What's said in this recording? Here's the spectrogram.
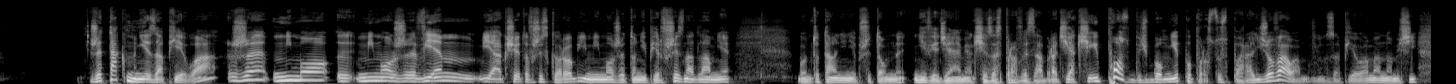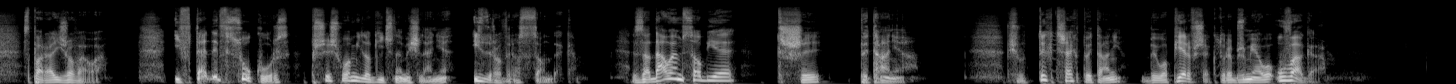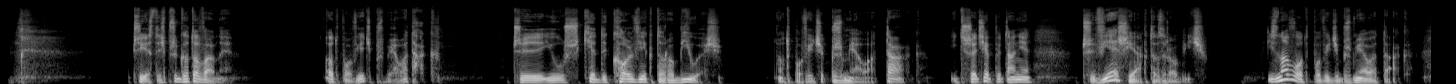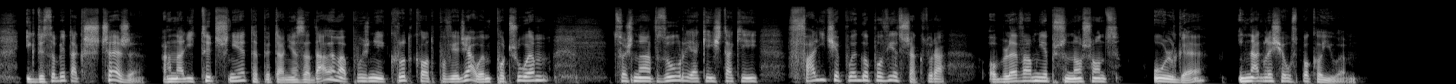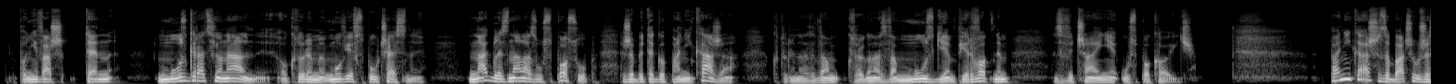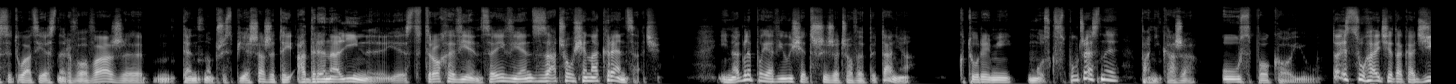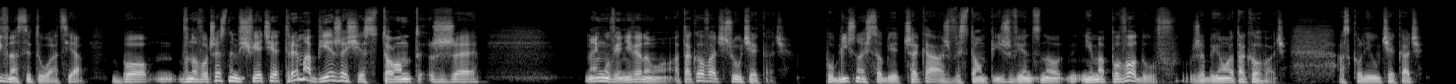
że tak mnie zapięła, że mimo, y, mimo, że wiem, jak się to wszystko robi, mimo, że to nie pierwszyzna dla mnie, byłem totalnie nieprzytomny, nie wiedziałem, jak się za sprawę zabrać, jak się jej pozbyć, bo mnie po prostu sparaliżowała. Mówiąc zapięła, mam na myśli sparaliżowała. I wtedy w sukurs przyszło mi logiczne myślenie i zdrowy rozsądek. Zadałem sobie trzy pytania. Wśród tych trzech pytań było pierwsze, które brzmiało: Uwaga! Czy jesteś przygotowany? Odpowiedź brzmiała tak. Czy już kiedykolwiek to robiłeś? Odpowiedź brzmiała tak. I trzecie pytanie: czy wiesz, jak to zrobić? I znowu odpowiedź brzmiała tak. I gdy sobie tak szczerze, analitycznie te pytania zadałem, a później krótko odpowiedziałem, poczułem coś na wzór jakiejś takiej fali ciepłego powietrza, która oblewa mnie, przynosząc ulgę, i nagle się uspokoiłem. Ponieważ ten mózg racjonalny, o którym mówię współczesny, nagle znalazł sposób, żeby tego panikarza, który nazywam, którego nazywam mózgiem pierwotnym, zwyczajnie uspokoić. Panikarz zobaczył, że sytuacja jest nerwowa, że tętno przyspiesza, że tej adrenaliny jest trochę więcej, więc zaczął się nakręcać. I nagle pojawiły się trzy rzeczowe pytania, którymi mózg współczesny panikarza uspokoił. To jest, słuchajcie, taka dziwna sytuacja, bo w nowoczesnym świecie trema bierze się stąd, że, no jak mówię, nie wiadomo, atakować czy uciekać. Publiczność sobie czeka, aż wystąpisz, więc no, nie ma powodów, żeby ją atakować. A z kolei uciekać,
